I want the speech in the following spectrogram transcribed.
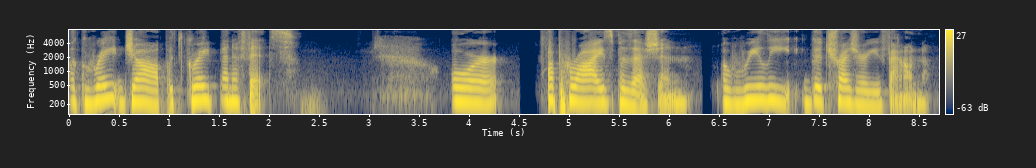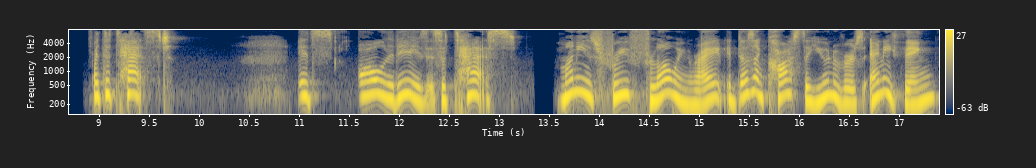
a great job with great benefits, or a prize possession, a really good treasure you found. It's a test. It's all it is. It's a test. Money is free flowing, right? It doesn't cost the universe anything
